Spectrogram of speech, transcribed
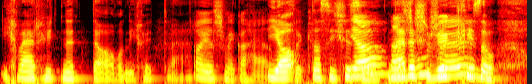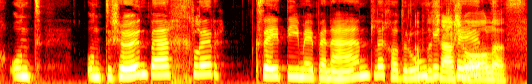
ich wäre heute nicht da, wo ich heute wäre. Oh, ja, das ist mega herzig. Ja, das ist es Ja, so. das Nein, ist das ist auch wirklich schön. so. Und, und der Schönbächler sieht ihm eben ähnlich oder aber das ist umgekehrt. auch schon alles.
